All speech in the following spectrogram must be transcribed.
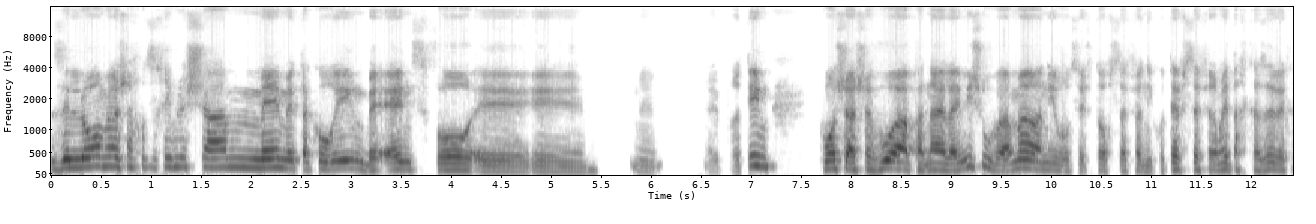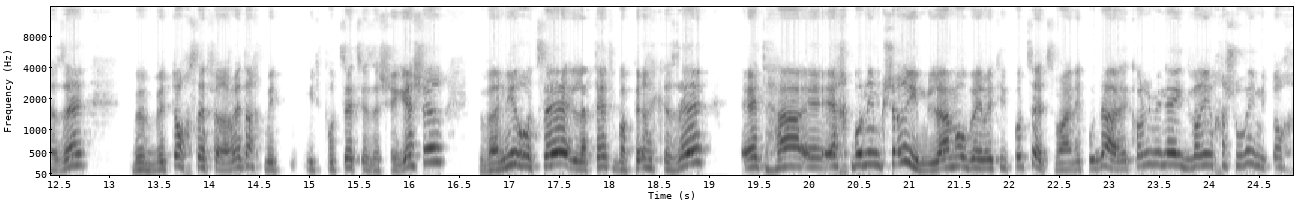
זה לא אומר שאנחנו צריכים לשעמם את הקוראים באין ספור אה, אה, אה, פרטים, כמו שהשבוע פנה אליי מישהו ואמר, אני רוצה לכתוב ספר, אני כותב ספר מתח כזה וכזה, ובתוך ספר המתח מתפוצץ איזה גשר, ואני רוצה לתת בפרק הזה את ה... איך בונים קשרים, למה הוא באמת התפוצץ, מה הנקודה, כל מיני דברים חשובים מתוך,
